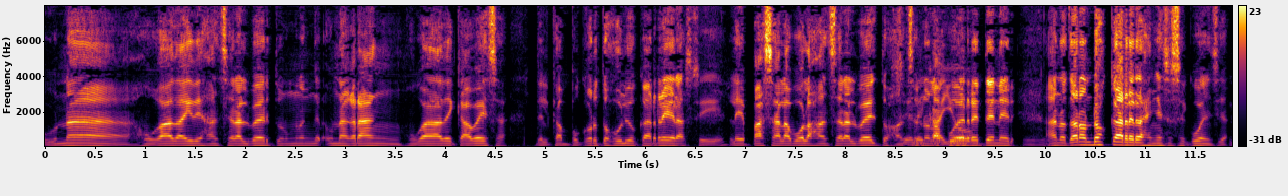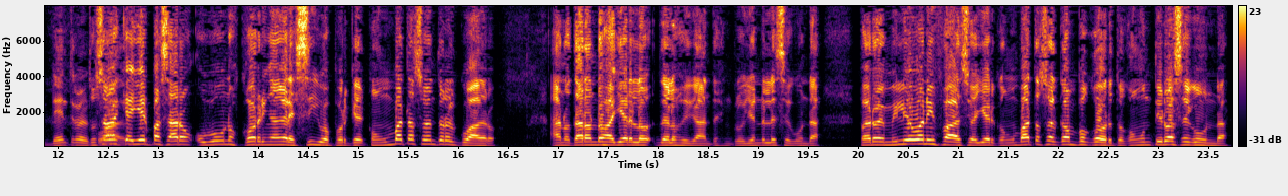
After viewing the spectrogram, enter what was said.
una jugada ahí de Hansel Alberto, una, una gran jugada de cabeza del campo corto Julio Carreras. Le pasa la bola a Hansel Alberto, Hansel no la puede retener. Anotaron dos carreras en esa secuencia. Dentro del Tú sabes que ayer pasaron, hubo unos corring agresivos porque con un batazo dentro del cuadro, anotaron dos ayer de los gigantes, de segunda. Pero Emilio Bonifacio ayer con un batazo al campo corto, con un tiro a segunda,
